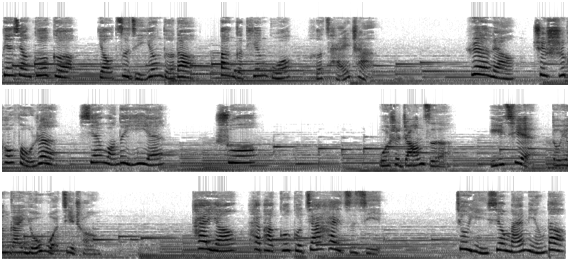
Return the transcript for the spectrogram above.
便向哥哥要自己应得的半个天国和财产。月亮却矢口否认先王的遗言，说：“我是长子，一切都应该由我继承。”太阳害怕哥哥加害自己，就隐姓埋名的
